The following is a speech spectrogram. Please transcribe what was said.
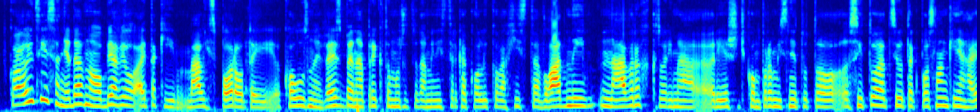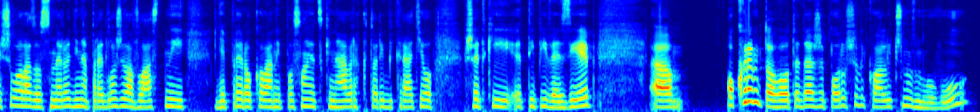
V koalícii sa nedávno objavil aj taký malý spor o tej kolúznej väzbe, napriek tomu, že teda ministerka Kolíková chystá vládny návrh, ktorý má riešiť kompromisne túto situáciu, tak poslankyňa Hajšulová zo Smerodina predložila vlastný neprerokovaný poslanecký návrh, ktorý by krátil všetky typy väzieb. Um, Okrem toho, teda, že porušili koaličnú zmluvu,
